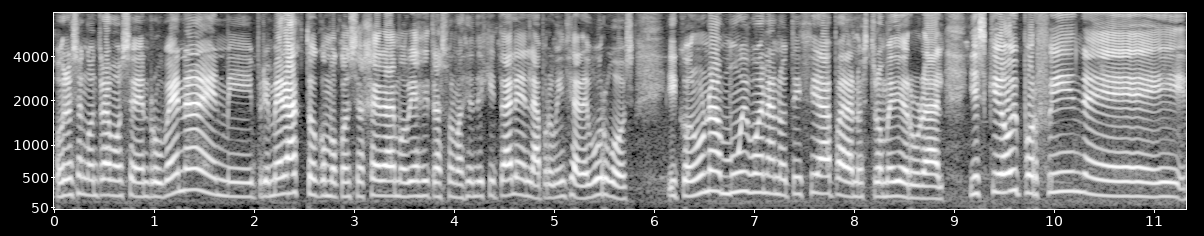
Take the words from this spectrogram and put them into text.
Hoy nos encontramos en Rubena, en mi primer acto como consejera de Movilidad y Transformación Digital en la provincia de Burgos y con una muy buena noticia para nuestro medio rural. Y es que hoy por fin, eh,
